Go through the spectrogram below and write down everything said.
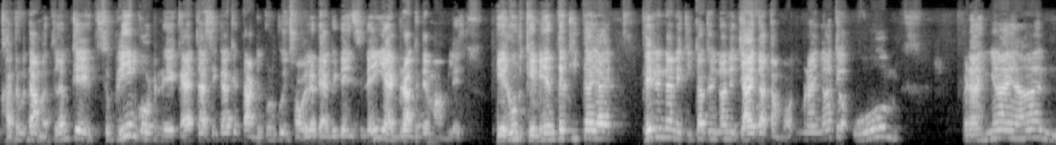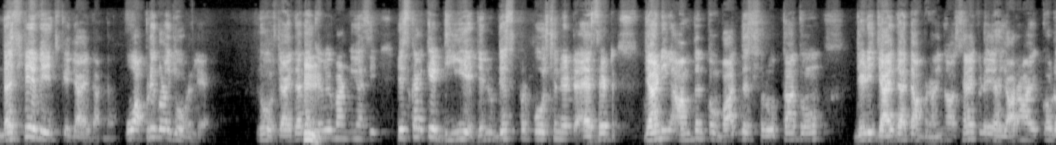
ਖਤਮ ਦਾ ਮਤਲਬ ਕਿ ਸੁਪਰੀਮ ਕੋਰਟ ਨੇ ਇਹ ਕਹਿਤਾ ਸੀਗਾ ਕਿ ਤੁਹਾਡੇ ਕੋਲ ਕੋਈ ਸੋਲਿਡ ਐਵੀਡੈਂਸ ਨਹੀਂ ਹੈ ਡਰੱਗ ਦੇ ਮਾਮਲੇ 'ਚ। ਫਿਰ ਹੁਣ ਕਿਵੇਂ ਅੰਦਰ ਕੀਤਾ ਜਾਏ? ਫਿਰ ਇਹਨਾਂ ਨੇ ਕੀਤਾ ਕਿ ਇਹਨਾਂ ਨੇ ਜਾਇਦਾਦਾਂ ਬਹੁਤ ਬਣਾਈਆਂ ਤੇ ਉਹ ਬਣਾਈਆਂ ਆ ਨਸ਼ੇ ਵੇਚ ਕੇ ਜਾਇਦਾਦਾਂ। ਉਹ ਆਪਣੇ ਕੋਲੋਂ ਜੋੜ ਲਿਆ। ਹੋਰ ਜਾਇਦਾਦਾਂ। ਕਿਵੇਂ ਬਣਨੀਆਂ ਸੀ? ਇਸ ਕਰਕੇ ਡੀਏ ਜਿਹਨੂੰ ਡਿਸਪ੍ਰੋਪੋਰਸ਼ਨੇਟ ਐਸੈਟ ਜਾਨੀ ਆਮਦਨ ਤੋਂ ਵੱਧ ਸਰੋਤਾਂ ਤੋਂ ਜਿਹੜੀ ਜਾਇਦਾਦਾਂ ਬਣਾਈਆਂ ਸੈਂਕੜੇ ਹਜ਼ਾਰਾਂ ਏਕੜ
